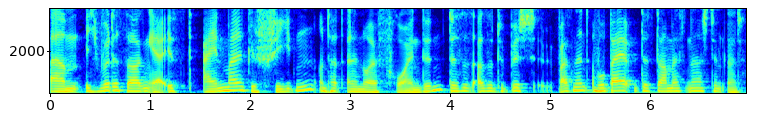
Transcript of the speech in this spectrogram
Ähm, ich würde sagen, er ist einmal geschieden und hat eine neue Freundin. Das ist also typisch, weiß nicht, wobei das damals, na, stimmt nicht.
